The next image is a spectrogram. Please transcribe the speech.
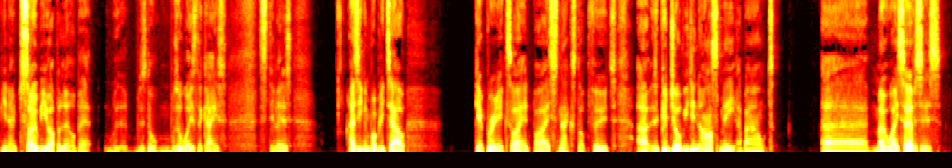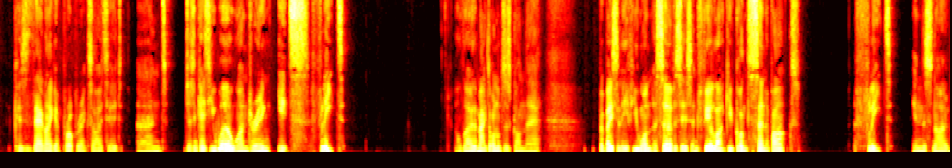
you know, sober you up a little bit. Was was always the case, still is as you can probably tell, get pretty excited by snack stop foods. Uh, it's a good job you didn't ask me about uh, motorway services because then I get proper excited. And just in case you were wondering, it's Fleet. Although the McDonald's has gone there. But basically, if you want the services and feel like you've gone to Center Parcs, Fleet in the snow.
